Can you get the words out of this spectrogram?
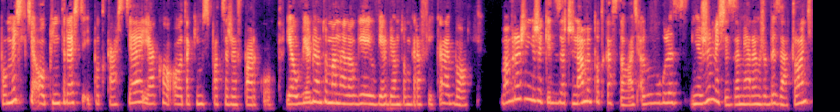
pomyślcie o Pinterestie i podcaście jako o takim spacerze w parku. Ja uwielbiam tą analogię i uwielbiam tą grafikę, bo mam wrażenie, że kiedy zaczynamy podcastować albo w ogóle mierzymy się z zamiarem, żeby zacząć,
